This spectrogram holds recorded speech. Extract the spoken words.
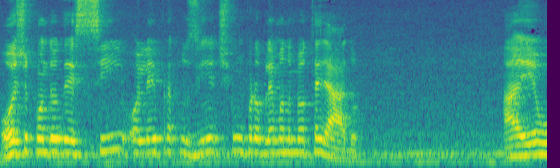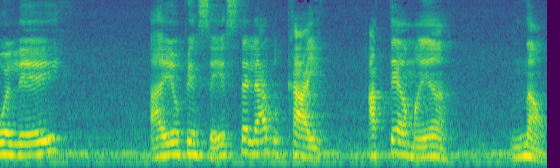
Hoje, quando eu desci, olhei pra cozinha, tinha um problema no meu telhado. Aí eu olhei, aí eu pensei, esse telhado cai até amanhã? Não.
